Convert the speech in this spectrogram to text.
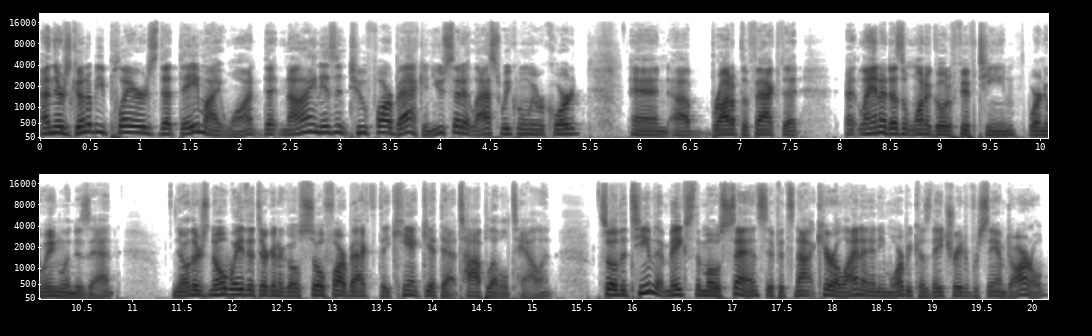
And there's going to be players that they might want that nine isn't too far back. And you said it last week when we recorded and uh, brought up the fact that Atlanta doesn't want to go to 15 where New England is at. You know, there's no way that they're going to go so far back that they can't get that top level talent. So the team that makes the most sense, if it's not Carolina anymore because they traded for Sam Darnold,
